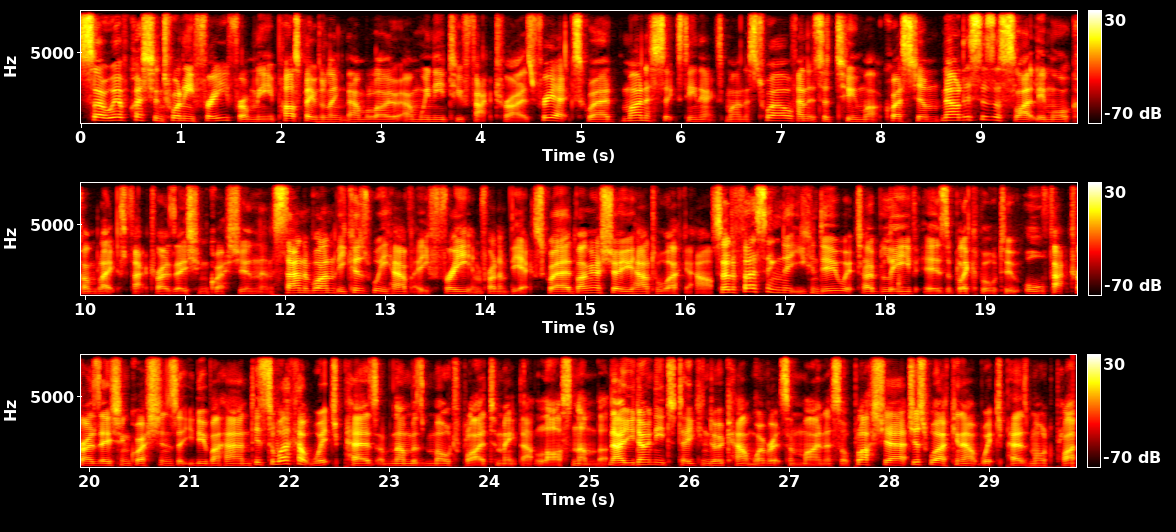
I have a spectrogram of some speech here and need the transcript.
So we have question 23 from the past paper link down below and we need to factorize 3x squared minus 16x minus 12 and it's a two mark question. Now this is a slightly more complex factorization question than a standard one because we have a 3 in front of the x squared but I'm going to show you how to work it out. So the first thing that you can do which I believe is applicable to all factorization questions that you do by hand is to work out which pairs of numbers multiply to make that last number. Now you don't need to take into account whether it's a minus or plus yet, just working out which pairs multiply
